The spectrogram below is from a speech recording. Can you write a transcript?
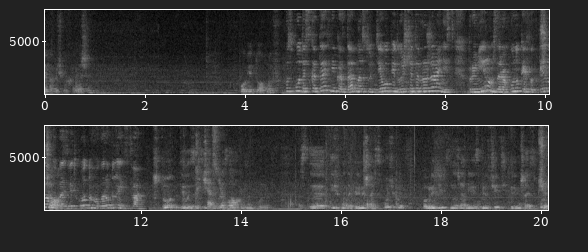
Володимирович Михайлишин повідомив Господарська техніка здатна суттєво підвищити врожайність, приміром за рахунок ефективного Що? безвідходного виробництва. Что делается Сейчас с его- на поле? С- э, Их надо перемешать с почвой, повредить ножами, измельчить, перемешать с що почвой.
